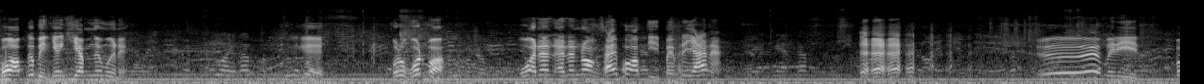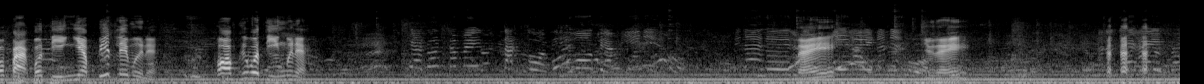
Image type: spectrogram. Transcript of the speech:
พออบก็เป็นเคียมๆเนื้อมือเนี่ยโอเคคนละคนบ่โอ้อันนั้นอันนั้นน้องซ้ายพ่ออบตีไปพัทยาน่ะเออไม่นี่บ่ปากบ่ตีเงียบปิดเลยมือเนี่ย พ่ออบคือบ่ตีงมือเนี่ยอย่าโดนทำไมตัดก่อนวิดีโอแบบนี้นี่ไม่ได้เลยไหน AI นั่นน่ะอยู่ไหนไม่ได้ไม่ได้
